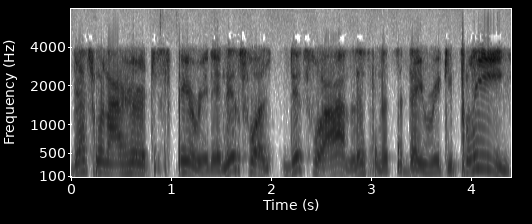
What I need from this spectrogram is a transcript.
That's when I heard the spirit, and this was this for our listeners today, Rickey. Please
